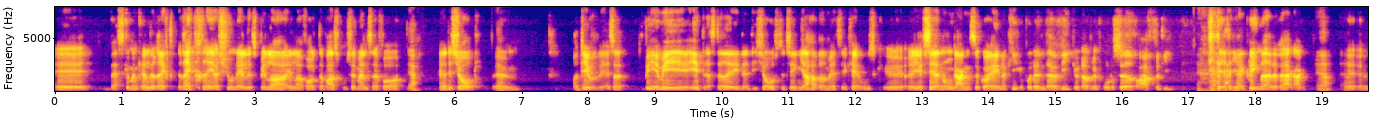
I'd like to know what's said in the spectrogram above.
øh, hvad skal man kalde det, rek- rekreationelle spillere, eller folk, der bare skulle til Malta for at Ja. have det sjovt. Ja. Øhm, og det, altså, BME 1 er stadig en af de sjoveste ting, jeg har været med til, kan jeg huske. Øh, Jeg ser nogle gange, så går jeg ind og kigger på den der video, der blev produceret, bare fordi jeg, jeg griner af det hver gang. ja, ja. Øh,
